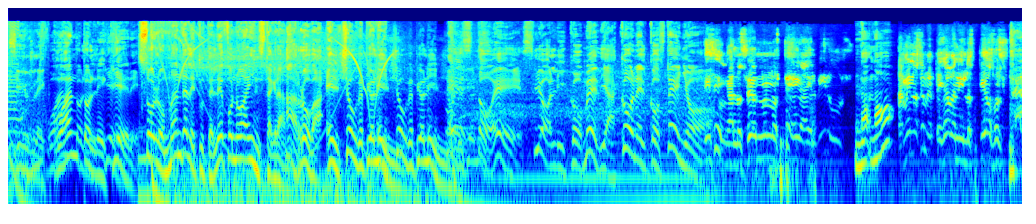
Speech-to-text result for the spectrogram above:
decirle cuánto le quiere. Solo mándale tu teléfono a Instagram, arroba el show de Piolín. El show de Piolín. Esto es Piolicomedia con el costeño. Dicen, a los feos no nos pega el virus. No, no. A mí no se me pegaban ni los piojos.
